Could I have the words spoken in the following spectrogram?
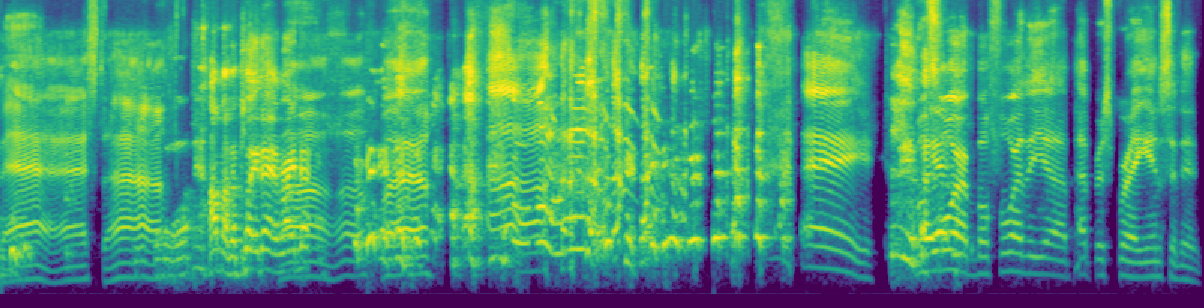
Best of. I'm about to play that right now. hey, before before the uh, pepper spray incident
